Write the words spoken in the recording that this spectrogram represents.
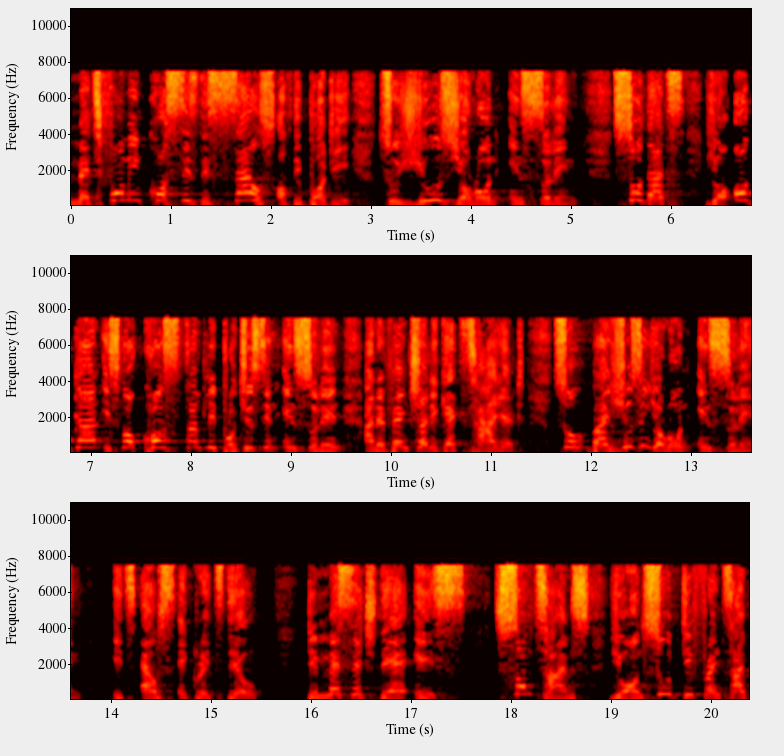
metformin causes the cells of the body to use your own insulin so that your organ is not constantly producing insulin and eventually get tired. So by using your own insulin, it helps a great deal. The message there is Sometimes you're on two different type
